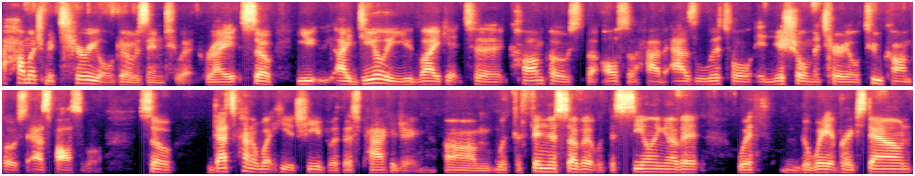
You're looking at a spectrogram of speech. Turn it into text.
how much material goes into it, right? So you ideally you'd like it to compost, but also have as little initial material to compost as possible. So that's kind of what he achieved with this packaging, um, with the thinness of it, with the sealing of it, with the way it breaks down,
